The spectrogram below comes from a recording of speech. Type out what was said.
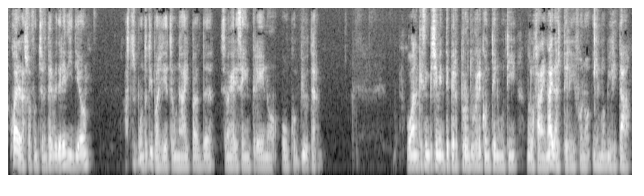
Qual è la sua funzione? Per vedere video? A questo punto ti porti dietro un iPad se magari sei in treno o un computer. O anche semplicemente per produrre contenuti non lo farai mai dal telefono in mobilità.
